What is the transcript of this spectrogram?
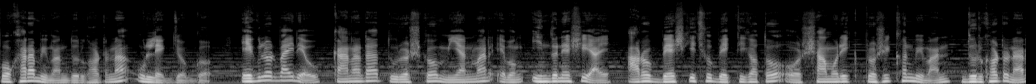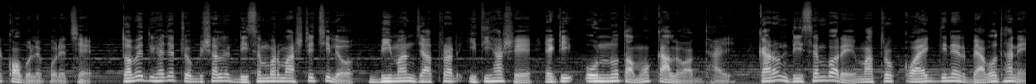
পোখারা বিমান দুর্ঘটনা উল্লেখযোগ্য। এগুলোর বাইরেও কানাডা, তুরস্ক, মিয়ানমার এবং ইন্দোনেশিয়ায় আরও বেশ কিছু ব্যক্তিগত ও সামরিক প্রশিক্ষণ বিমান দুর্ঘটনার কবলে পড়েছে। তবে দুই হাজার চব্বিশ সালের ডিসেম্বর মাসটি ছিল বিমান যাত্রার ইতিহাসে একটি অন্যতম কালো অধ্যায়। কারণ ডিসেম্বরে মাত্র কয়েকদিনের ব্যবধানে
